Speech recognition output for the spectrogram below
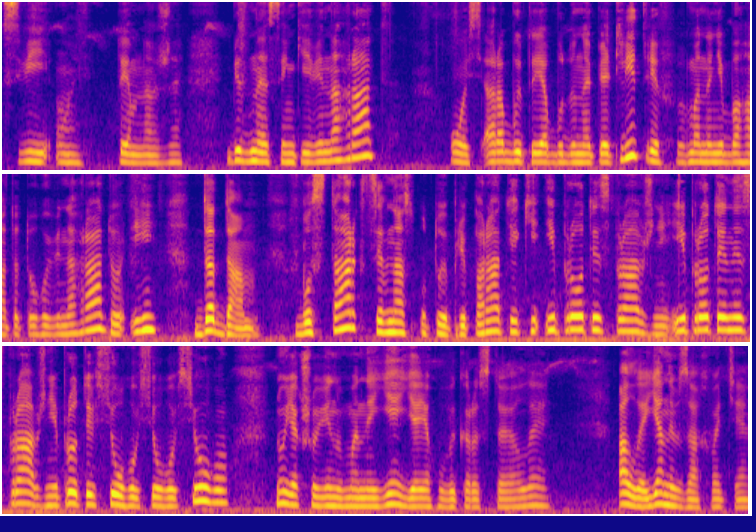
свій. Ой, темно вже біднесенький виноград. Ось, а робити я буду на 5 літрів. В мене небагато того винограду і додам. Бо Старк це в нас у той препарат, який і проти справжній, і проти несправжній, і проти всього, всього, всього. Ну, якщо він в мене є, я його використаю. Але, але я не в захваті.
